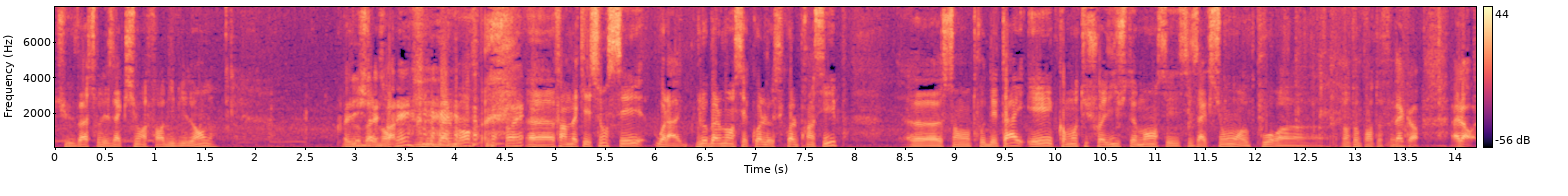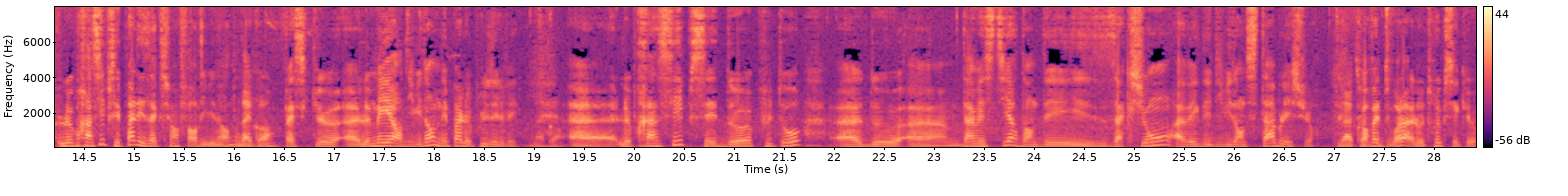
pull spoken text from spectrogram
tu vas sur des actions à fort dividende. Vas-y, je te laisse parler. Globalement. Ouais. Euh, Enfin, ma question, c'est voilà, globalement, c'est quoi le, c'est quoi le principe, euh, sans trop de détails, et comment tu choisis justement ces, ces actions euh, pour euh, dans ton portefeuille. D'accord. Alors le principe c'est pas des actions à fort dividende. D'accord. parce que euh, le meilleur dividende n'est pas le plus élevé. D'accord. Euh, le principe, c'est de plutôt euh, de euh, d'investir dans des actions avec des dividendes stables et sûrs. Parce D'accord. qu'en fait, voilà, le truc, c'est que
